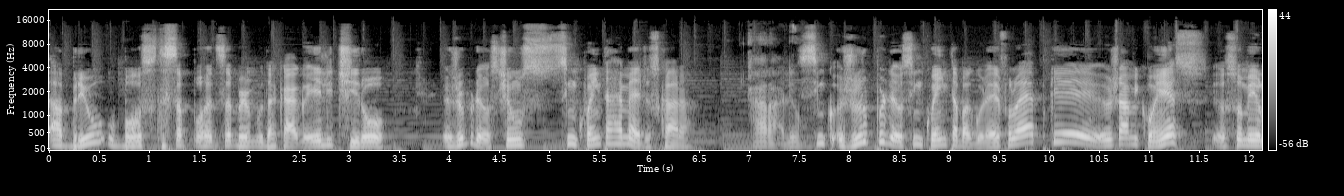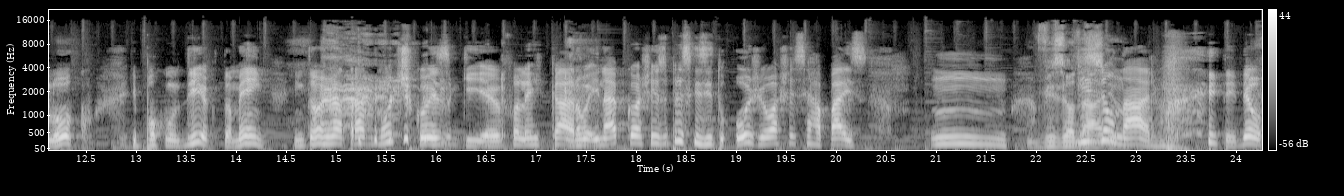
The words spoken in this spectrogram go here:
abriu o bolso dessa porra dessa bermuda cargo. Ele tirou Eu juro por Deus, tinha uns 50 remédios, cara. Caralho. Cinco, juro por Deus, 50 bagulho. Aí ele falou: É porque eu já me conheço, eu sou meio louco, hipocondríaco também, então eu já trago um monte de coisa. Aí eu falei: Caramba, e na época eu achei super esquisito. Hoje eu acho esse rapaz um Visionário. visionário, entendeu?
